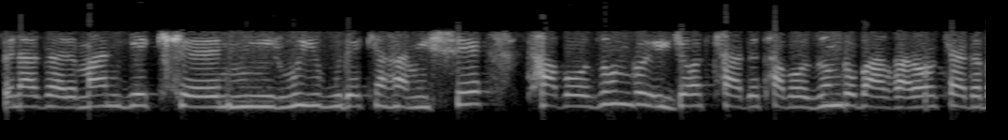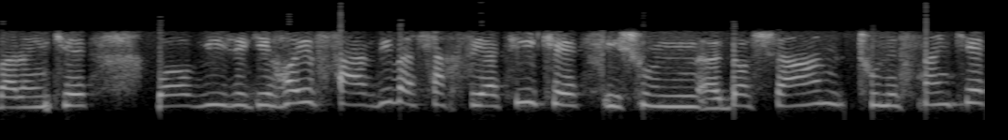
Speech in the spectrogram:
به نظر من یک نیرویی بوده که همیشه توازن رو ایجاد کرده توازن رو برقرار کرده برای اینکه با ویژگی های فردی و شخصیتی که ایشون داشتن تونستن که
